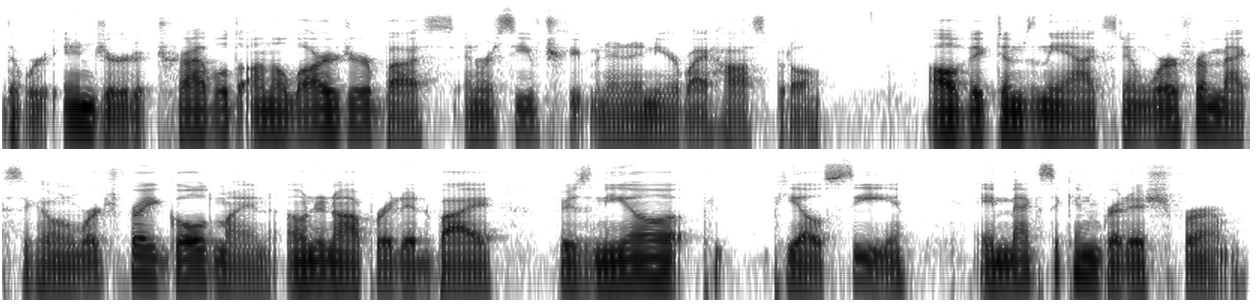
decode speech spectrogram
that were injured traveled on the larger bus and received treatment in a nearby hospital. All victims in the accident were from Mexico and worked for a gold mine owned and operated by Fresnillo plc, a Mexican British firm.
